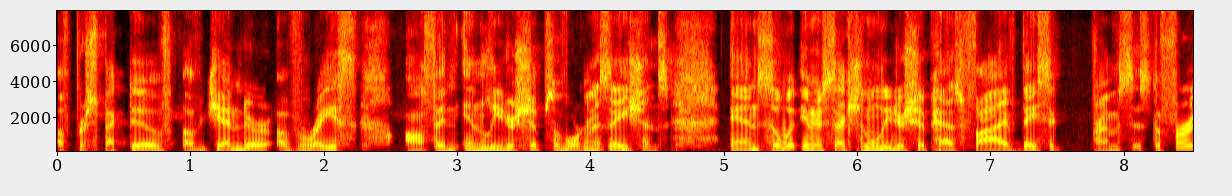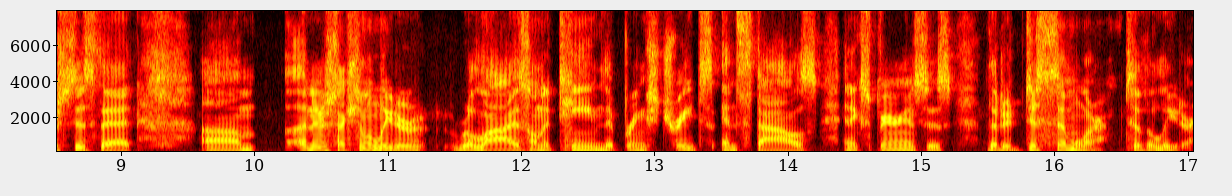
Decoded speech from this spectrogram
of perspective, of gender, of race, often in leaderships of organizations. And so, what intersectional leadership has five basic premises. The first is that um, an intersectional leader relies on a team that brings traits and styles and experiences that are dissimilar to the leader.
